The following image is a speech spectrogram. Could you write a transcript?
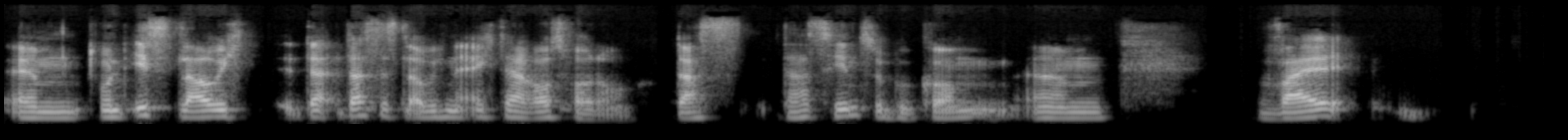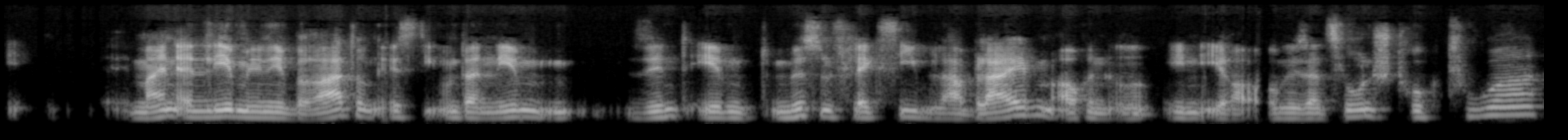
Ähm, und ist, glaube ich, da, das ist, glaube ich, eine echte Herausforderung, das, das hinzubekommen, ähm, weil mein Erleben in der Beratung ist, die Unternehmen sind eben, müssen flexibler bleiben, auch in, in ihrer Organisationsstruktur.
